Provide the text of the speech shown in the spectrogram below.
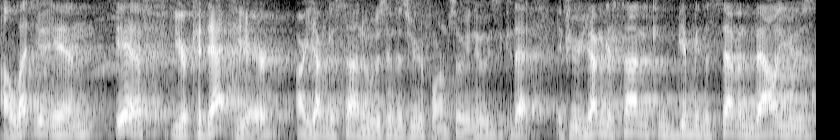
I'll let you in if your cadet here, our youngest son, who was in his uniform, so he knew he was a cadet, if your youngest son can give me the seven values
